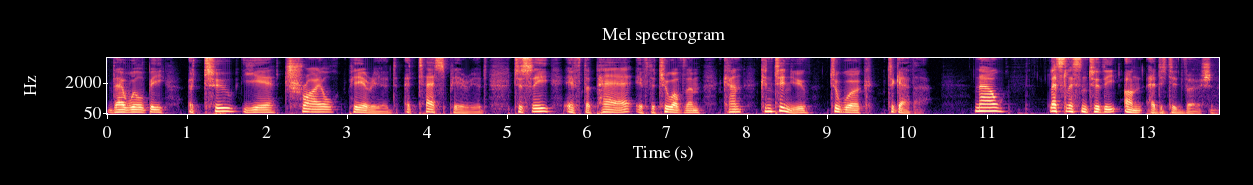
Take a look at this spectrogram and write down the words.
there will be a two year trial period, a test period, to see if the pair, if the two of them, can continue to work together. Now, let's listen to the unedited version.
